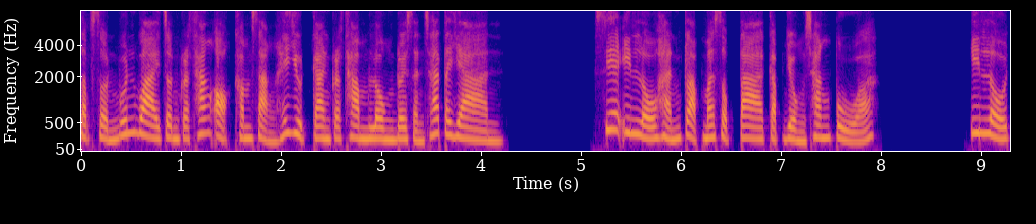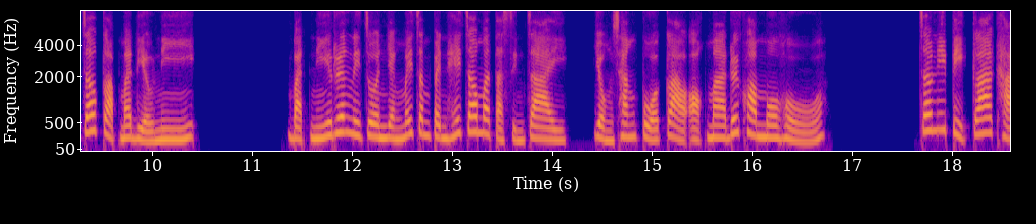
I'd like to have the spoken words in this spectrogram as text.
สับสนวุ่นวายจนกระทั่งออกคำสั่งให้หยุดการกระทำลงโดยสัญชาตญาณเซียอินโหลหันกลับมาสบตากับหยงชังปัว อินโหลเจ้ากลับมาเดี๋ยวนี้ บัดนี้เรื่องในจวนยังไม่จำเป็นให้เจ้ามาตัดสินใจ หยงชังปัวกล่าวออกมาด้วยความโมโห เจ้านี่ปีกกล้าขา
